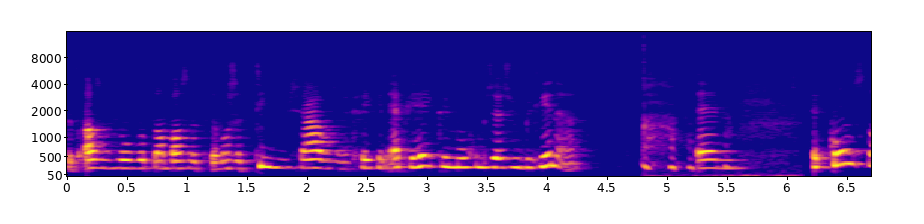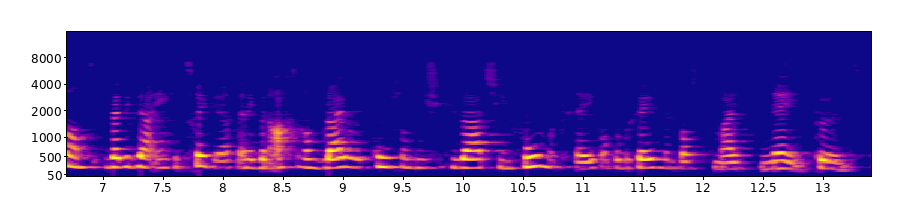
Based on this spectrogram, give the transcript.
Dat als bijvoorbeeld, dan was het, dan was het tien uur s'avonds en dan kreeg je een appje, hey, kun je morgen om zes uur beginnen? En en constant werd ik daarin getriggerd. En ik ben achteraf blij dat ik constant die situatie voor me kreeg. Want op een gegeven moment was het voor mij nee, punt.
